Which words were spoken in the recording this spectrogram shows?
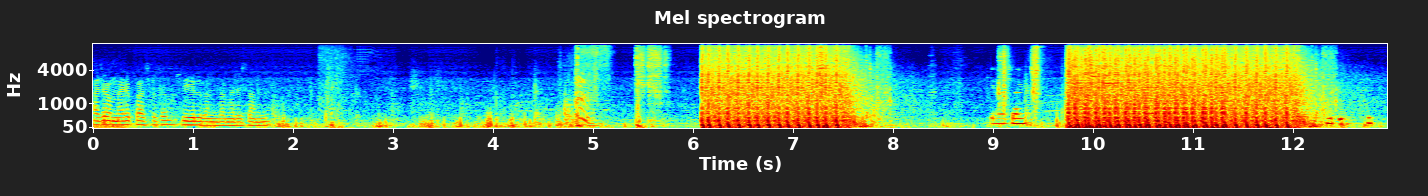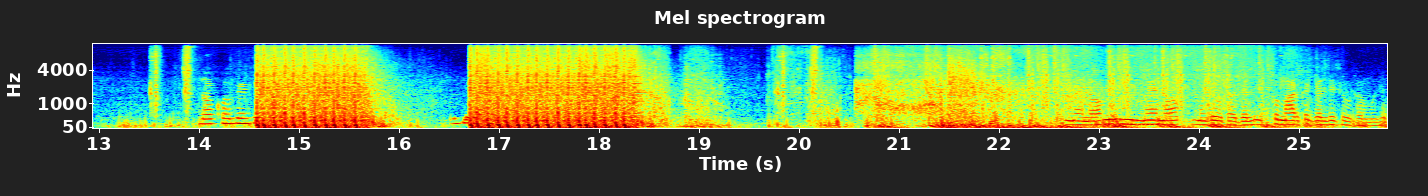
आ जाओ मेरे पास उठो रियल बंदा मेरे सामने चल नॉक हो गया क्या। मैं नॉक मैं नॉक, मुझे उठाओ जल्दी इसको मार कर जल्दी से उठाओ मुझे।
